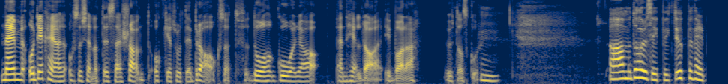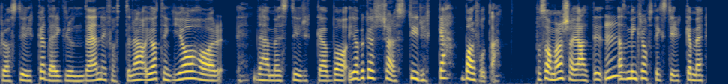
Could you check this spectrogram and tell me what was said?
nej, men, och det kan jag också känna att det är så här skönt och jag tror att det är bra också att då går jag en hel dag i bara utan skor. Mm. Ja, men då har du säkert byggt upp en väldigt bra styrka där i grunden i fötterna. Och jag tänker, jag har det här med styrka, jag brukar köra styrka barfota. På sommaren kör jag alltid, Mm. alltså min kroppsviktsstyrka med,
